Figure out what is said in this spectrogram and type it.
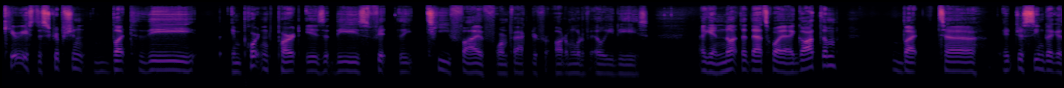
Curious description, but the important part is that these fit the T5 form factor for automotive LEDs. Again, not that that's why I got them, but uh, it just seemed like a,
